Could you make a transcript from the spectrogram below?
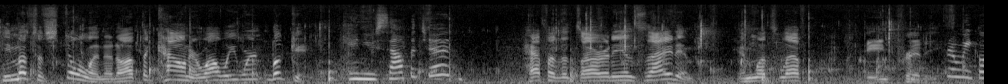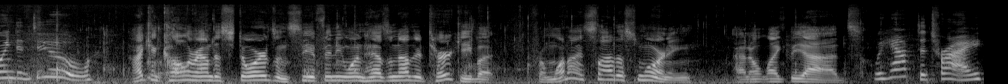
He must have stolen it off the counter while we weren't looking. Can you salvage it? Half of it's already inside him, and what's left ain't pretty. What are we going to do? I can call around to stores and see if anyone has another turkey, but from what I saw this morning, I don't like the odds. We have to try.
